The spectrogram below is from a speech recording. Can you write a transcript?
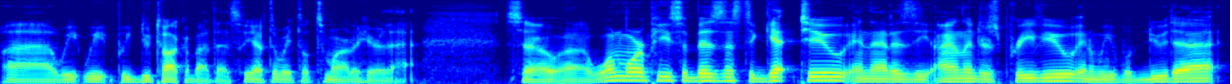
Uh, we, we we do talk about that, so you have to wait till tomorrow to hear that. So uh, one more piece of business to get to, and that is the Islanders preview, and we will do that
